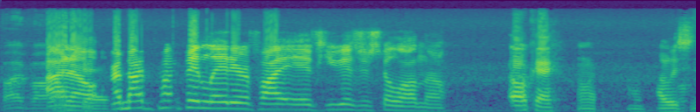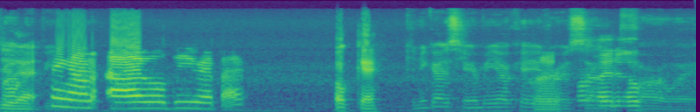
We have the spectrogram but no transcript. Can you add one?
Bye bye. I know. Okay. I might pop in later if I if you guys are still on though. Okay. I'll at least do that. Hang on, I will be right back. Okay. Can you guys hear me okay? Alright. Or is sound Alrighto. far away?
